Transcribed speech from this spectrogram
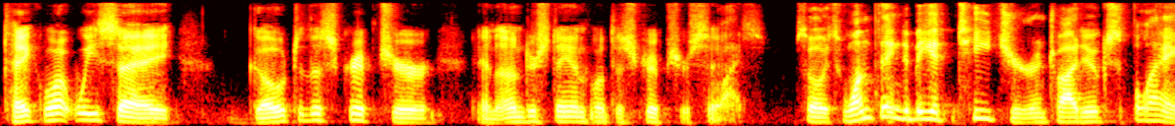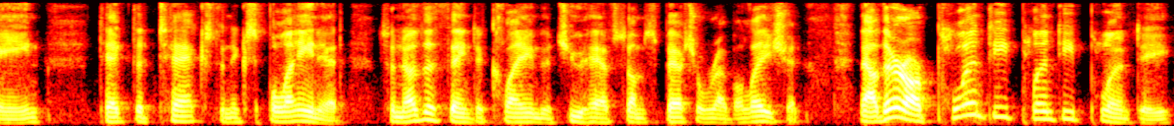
take what we say, go to the scripture and understand what the scripture says. Right. So it's one thing to be a teacher and try to explain, take the text and explain it. It's another thing to claim that you have some special revelation. Now there are plenty, plenty, plenty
